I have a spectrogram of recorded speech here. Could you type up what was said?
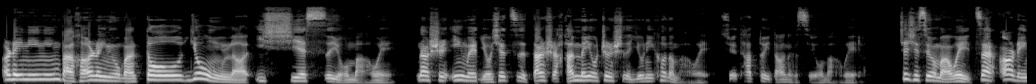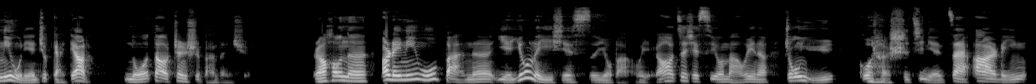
二零零零版和二零零五版都用了一些私有码位，那是因为有些字当时还没有正式的 Unicode 的马位，所以它对到那个私有码位了。这些私有马位在二零零五年就改掉了，挪到正式版本去了。然后呢，二零零五版呢也用了一些私有马位，然后这些私有马位呢，终于过了十七年，在二零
